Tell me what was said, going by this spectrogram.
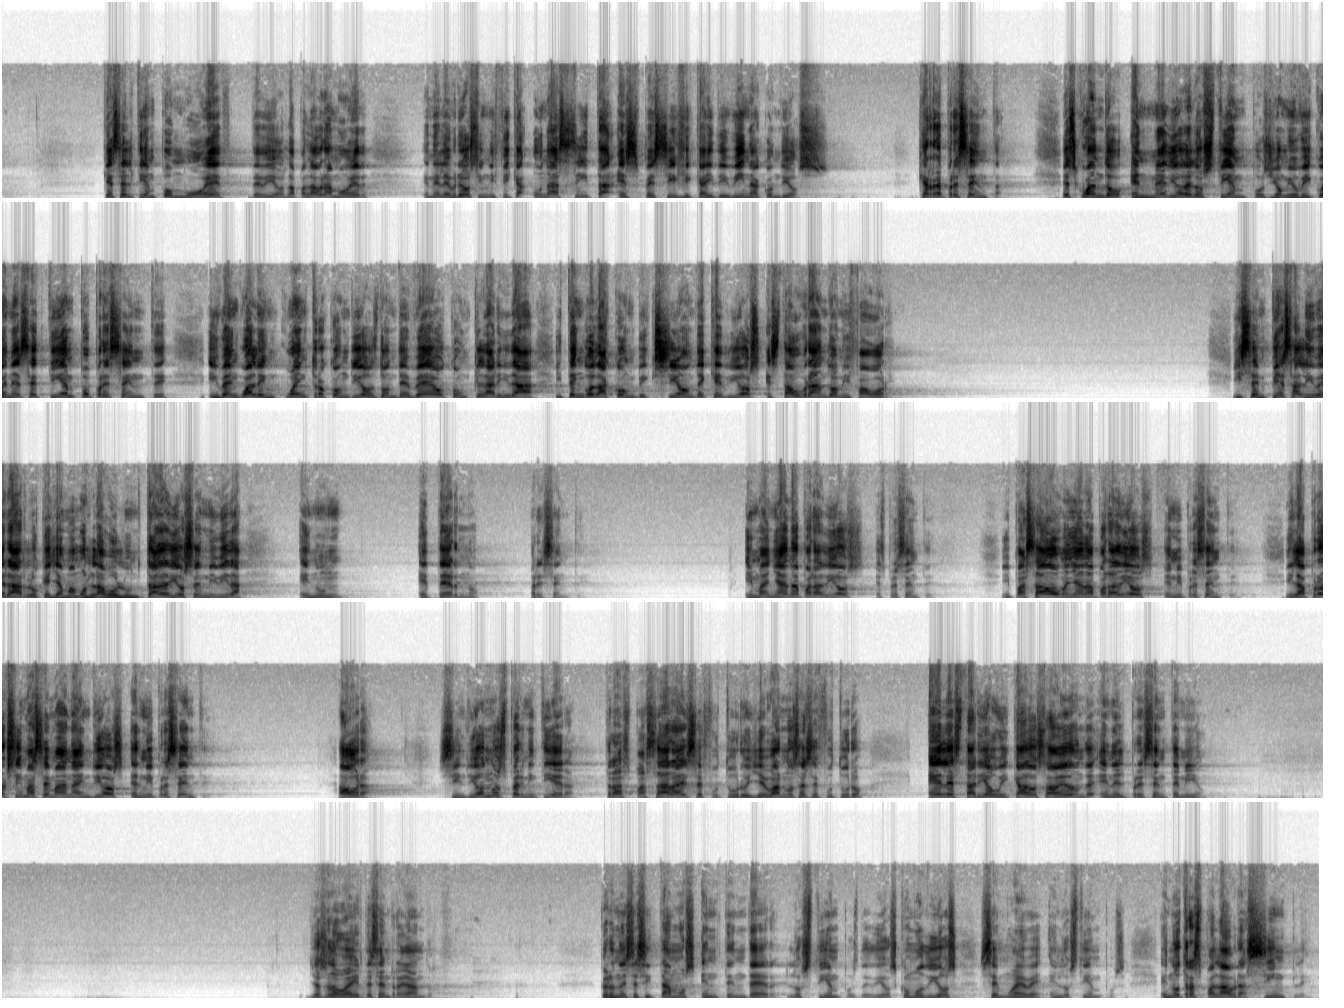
que es el tiempo Moed de Dios. La palabra Moed en el hebreo significa una cita específica y divina con Dios. ¿Qué representa? Es cuando en medio de los tiempos yo me ubico en ese tiempo presente y vengo al encuentro con Dios donde veo con claridad y tengo la convicción de que Dios está obrando a mi favor. Y se empieza a liberar lo que llamamos la voluntad de Dios en mi vida en un eterno presente. Y mañana para Dios es presente. Y pasado mañana para Dios es mi presente. Y la próxima semana en Dios es mi presente. Ahora, si Dios nos permitiera traspasar a ese futuro y llevarnos a ese futuro, Él estaría ubicado, ¿sabe dónde? En el presente mío. Yo se lo voy a ir desenredando. Pero necesitamos entender los tiempos de Dios, cómo Dios se mueve en los tiempos. En otras palabras, simple,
